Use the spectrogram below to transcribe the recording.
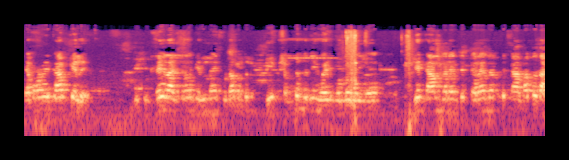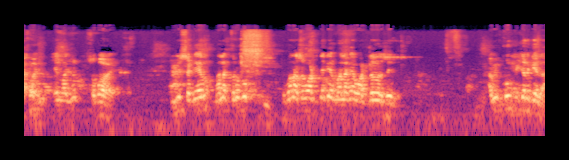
त्याप्रमाणे काम केले मी कुठलंही राजकारण केलं नाही. कुणाबद्दल एक शब्द कधी वाईट बोललो आहे जे काम करायचं ते करायचं ते कामाचं दाखवायचं. हे माझा स्वभाव आहे. मी सगळे मला खरोखर तुम्हाला असं वाटतं की मला काय वाटलं नसेल. आम्ही खूप विचार केला.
